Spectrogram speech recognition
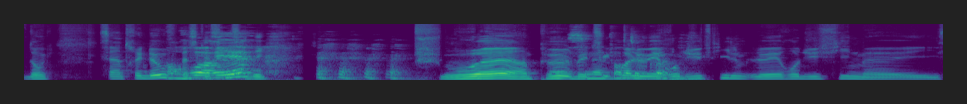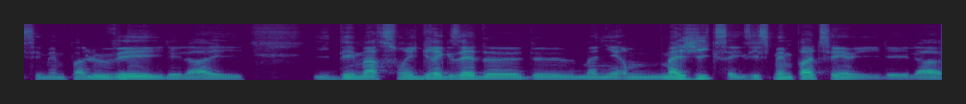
Donc c'est un truc de ouf En parce roue que ça, c'est arrière? des Pff, ouais, un peu, mais tu sais quoi? Le héros du film le héros du film, il s'est même pas levé, il est là et il démarre son YZ, de manière magique, ça existe même pas, tu sais? Il est là,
